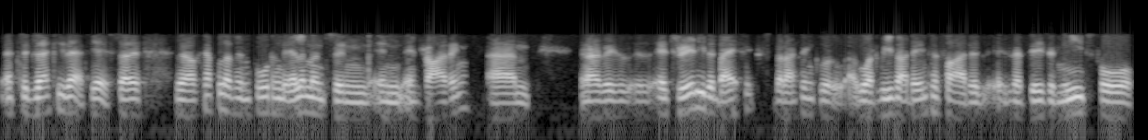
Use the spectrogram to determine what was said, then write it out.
That's exactly that. Yes. So there are a couple of important elements in in, in driving. Um, you know, it's really the basics, but I think what we've identified is, is that there's a need for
